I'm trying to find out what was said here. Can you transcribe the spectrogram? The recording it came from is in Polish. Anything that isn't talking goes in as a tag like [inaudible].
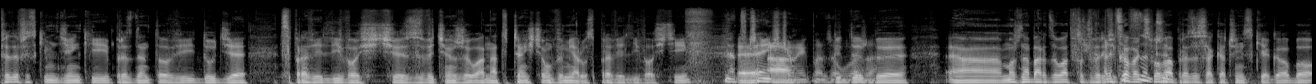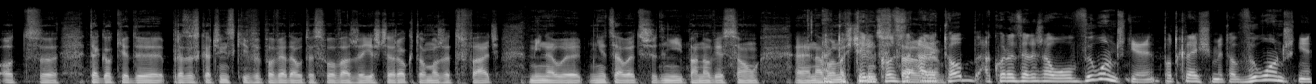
Przede wszystkim dzięki prezydentowi Dudzie sprawiedliwość zwyciężyła nad częścią wymiaru sprawiedliwości. Nad E, częścią, a jak pan zauważa. Gdyby e, można bardzo łatwo zweryfikować znaczy- słowa prezesa Kaczyńskiego, bo od e, tego, kiedy prezes Kaczyński wypowiadał te słowa, że jeszcze rok to może trwać, minęły niecałe trzy dni i panowie są e, na Ale wolności, to więc tylko wcale... ale to akurat zależało wyłącznie, podkreślmy to, wyłącznie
